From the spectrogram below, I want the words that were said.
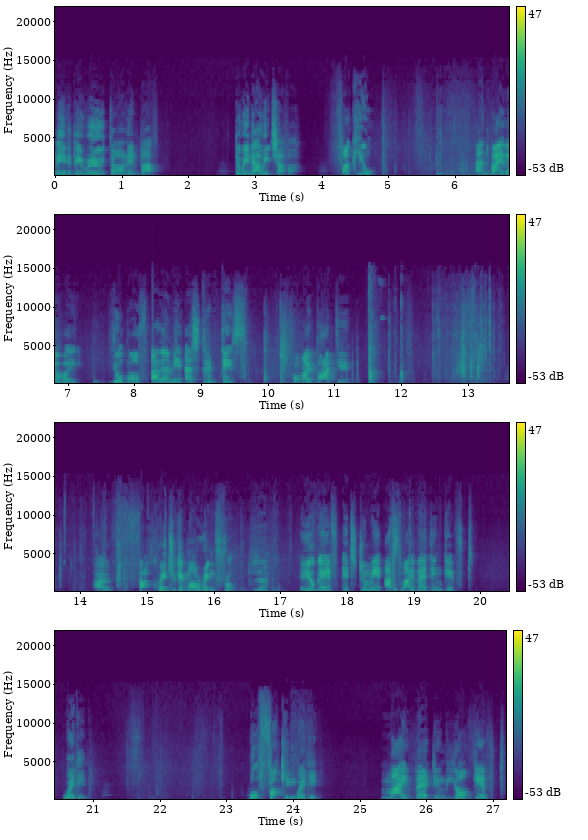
Don't mean to be rude, darling, but do we know each other? Fuck you. And by the way, you both owe me a striptease for my party. Oh, fuck. Where'd you get my ring from? You gave it to me as my wedding gift. Wedding? What fucking wedding? My wedding, your gift.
